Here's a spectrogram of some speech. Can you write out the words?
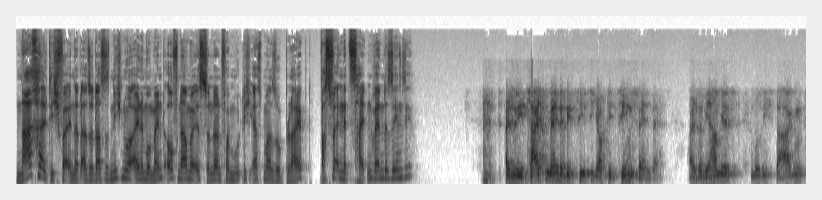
nachhaltig verändert. Also, dass es nicht nur eine Momentaufnahme ist, sondern vermutlich erstmal so bleibt. Was für eine Zeitenwende sehen Sie? Also, die Zeitenwende bezieht sich auf die Zinswende. Also wir haben jetzt, muss ich sagen,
